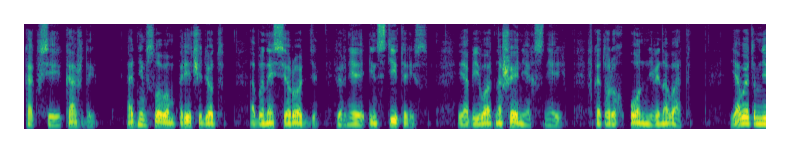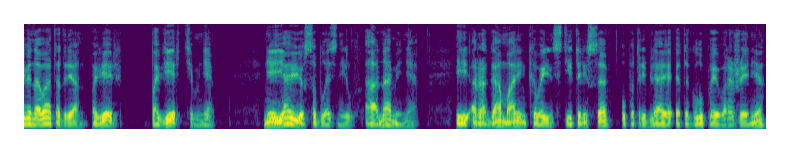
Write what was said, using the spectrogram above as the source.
как все и каждый. Одним словом, речь идет об Инессе Родди, вернее, Инститорис, и об его отношениях с ней, в которых он не виноват. Я в этом не виноват, Адриан, поверь, поверьте мне. Не я ее соблазнил, а она меня. И рога маленького инститориса, употребляя это глупое выражение,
